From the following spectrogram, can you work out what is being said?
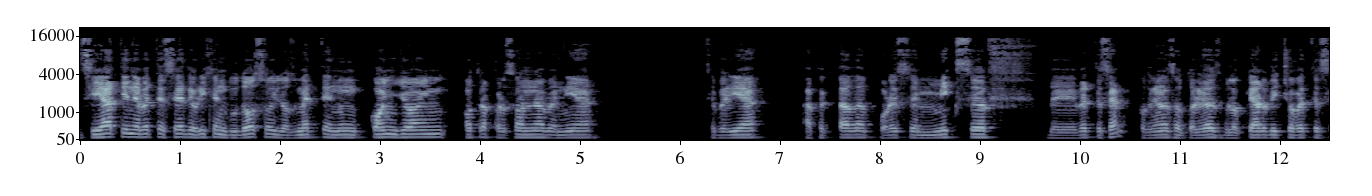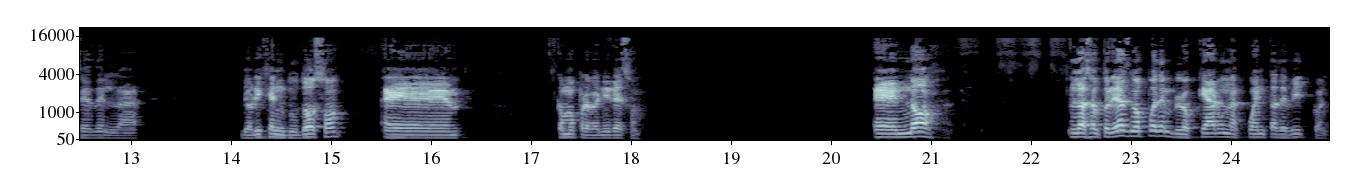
Si ya tiene BTC de origen dudoso y los mete en un conjoin, otra persona venía, se vería afectada por ese mixer de BTC. ¿Podrían las autoridades bloquear dicho BTC de la de origen dudoso? Eh, ¿Cómo prevenir eso? Eh, no. Las autoridades no pueden bloquear una cuenta de Bitcoin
